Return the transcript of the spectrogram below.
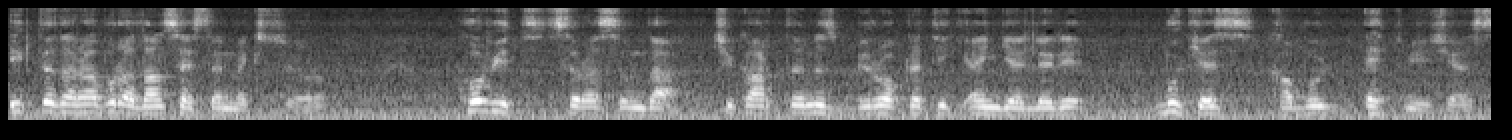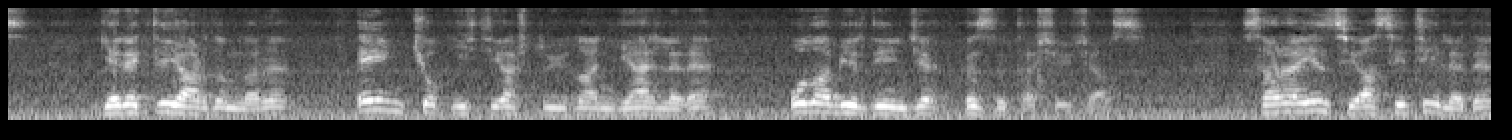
İktidara buradan seslenmek istiyorum. Covid sırasında çıkarttığınız bürokratik engelleri bu kez kabul etmeyeceğiz. Gerekli yardımları en çok ihtiyaç duyulan yerlere olabildiğince hızlı taşıyacağız. Sarayın siyasetiyle de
